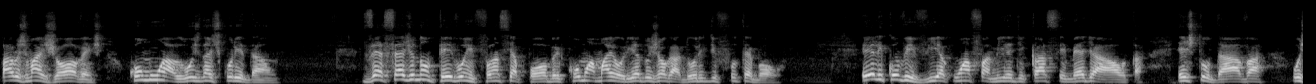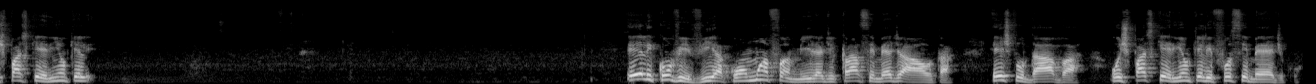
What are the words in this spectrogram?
para os mais jovens, como uma luz na escuridão. Zé Sérgio não teve uma infância pobre como a maioria dos jogadores de futebol. Ele convivia com uma família de classe média alta, estudava, os pais queriam que ele. Ele convivia com uma família de classe média alta, estudava, os pais queriam que ele fosse médico,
